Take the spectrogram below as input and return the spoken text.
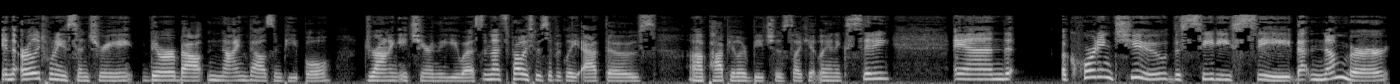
in the early 20th century, there were about 9,000 people drowning each year in the U.S., and that's probably specifically at those uh, popular beaches like Atlantic City. And according to the CDC, that number,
